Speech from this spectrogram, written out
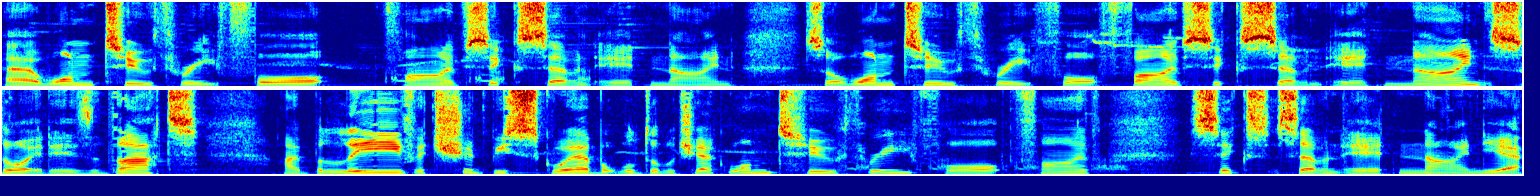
Uh, one, two, three, four, five, six, seven, eight, nine. So one, two, three, four, five, six, seven, eight, nine. So it is that. I believe it should be square, but we'll double check. One, two, three, four, five, six, seven, eight, nine. Yeah.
